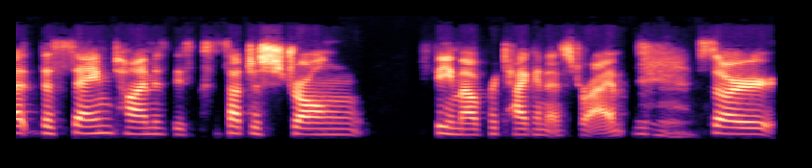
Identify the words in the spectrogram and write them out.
at the same time as this such a strong female protagonist, right? Mm-hmm. So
